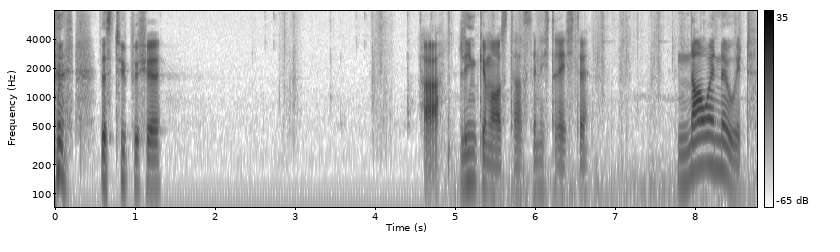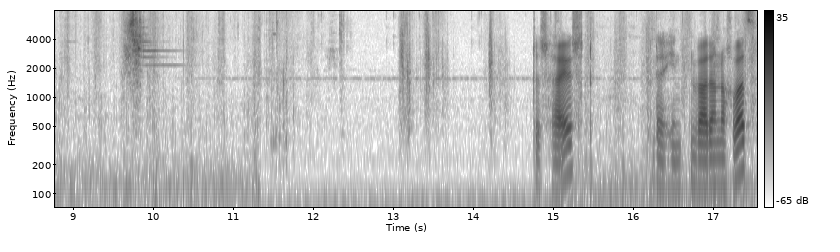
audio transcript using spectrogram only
das typische... Ah, linke Maustaste, nicht rechte. Now I know it. Das heißt, da hinten war da noch was.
